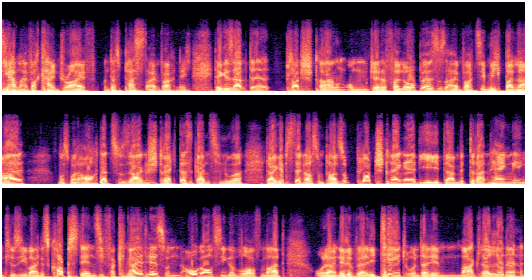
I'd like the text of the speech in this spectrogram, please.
die haben einfach keinen Drive und das passt einfach nicht. Der gesamte Plotstrang um Jennifer Lopez ist einfach ziemlich banal muss man auch dazu sagen, streckt das Ganze nur. Da gibt es dann noch so ein paar Subplotstränge, die da mit dranhängen, inklusive eines Cops, der in sie verknallt ist und ein Auge auf sie geworfen hat, oder eine Rivalität unter den Maklerinnen.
